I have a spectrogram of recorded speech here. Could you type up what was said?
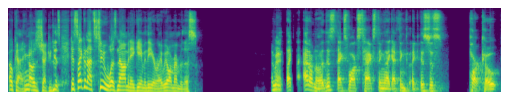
Okay, I was checking because because Psychonauts 2 was nominated Game of the Year, right? We all remember this. I mean, like I don't know this Xbox tax thing. Like I think like it's just part coat.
